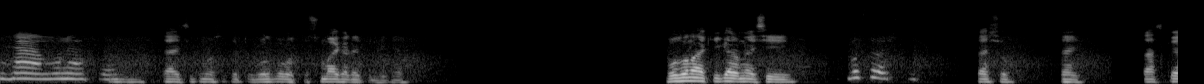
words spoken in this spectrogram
হ্যাঁ মনে আছে। চাইছি তোমার সাথে একটু গল্প করতে সময় কাটাইতে লিখে। বোঝো না কি কারণে আইছি? বুঝতে পারছি। যাই আজকে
